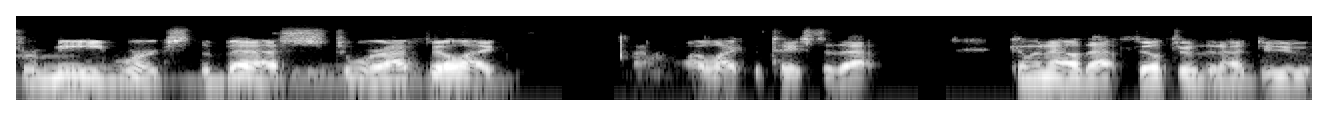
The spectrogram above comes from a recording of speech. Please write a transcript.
for me works the best to where I feel like I like the taste of that coming out of that filter than I do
